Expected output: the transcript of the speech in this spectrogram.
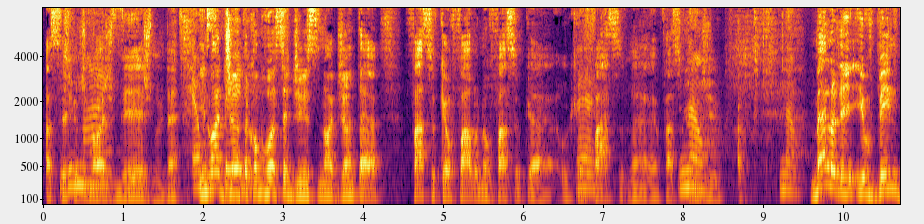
acerca Demais. de nós mesmos, né? É um e não espelho. adianta, como você disse, não adianta faço o que eu falo, não faço o que, o que é. eu faço, né? Eu faço o que não. eu digo. Não. Melanie, you've been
